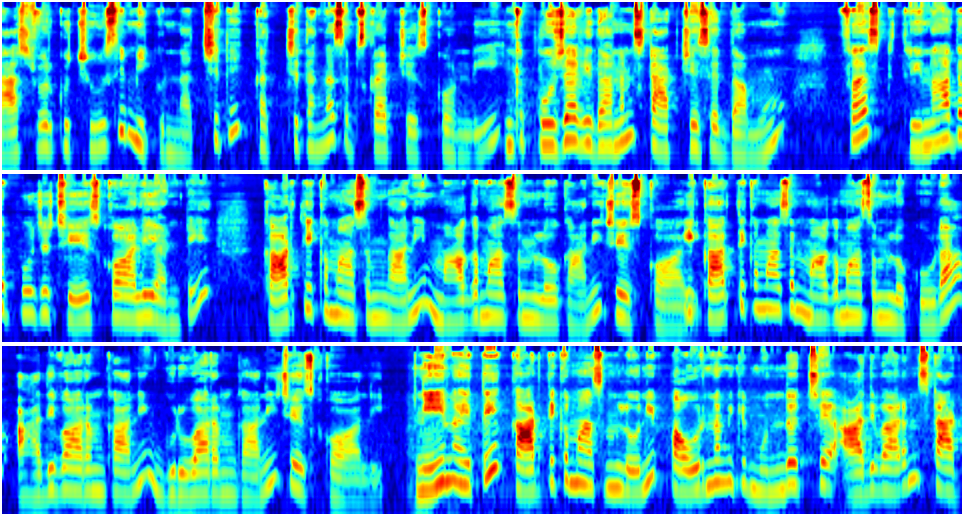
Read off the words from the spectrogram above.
లాస్ట్ వరకు చూసి మీకు నచ్చితే ఖచ్చితంగా సబ్స్క్రైబ్ చేసుకోండి. ఇంకా పూజా విధానం స్టార్ట్ చేసేద్దాము. ఫస్ట్ త్రినాథ పూజ చేసుకోవాలి అంటే కార్తీక మాసం కానీ మాఘమాసంలో కానీ చేసుకోవాలి. ఈ కార్తీక మాసం మాఘమాసంలో కూడా ఆదివారం కానీ గురువారం కానీ చేసుకోవాలి. నేనైతే కార్తీక మాసంలోని పౌర్ణమికి ముందొచ్చే ఆదివారం స్టార్ట్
